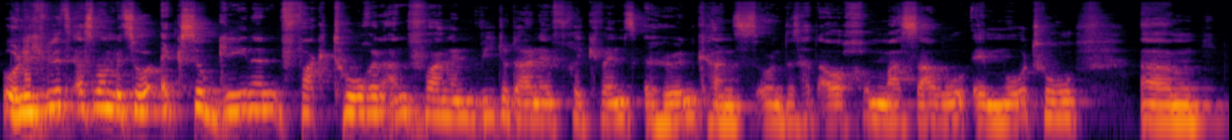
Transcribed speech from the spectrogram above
Und ich will jetzt erstmal mit so exogenen Faktoren anfangen, wie du deine Frequenz erhöhen kannst. Und das hat auch Masaru Emoto ähm,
